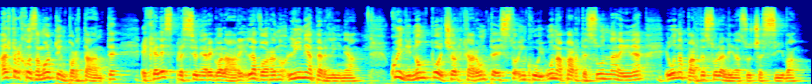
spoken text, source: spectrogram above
Altra cosa molto importante è che le espressioni regolari lavorano linea per linea, quindi non puoi cercare un testo in cui una parte su una linea e una parte sulla linea successiva.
